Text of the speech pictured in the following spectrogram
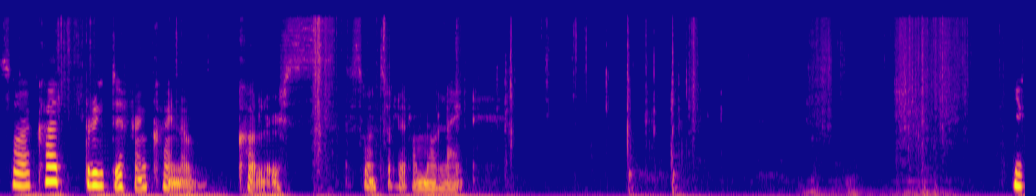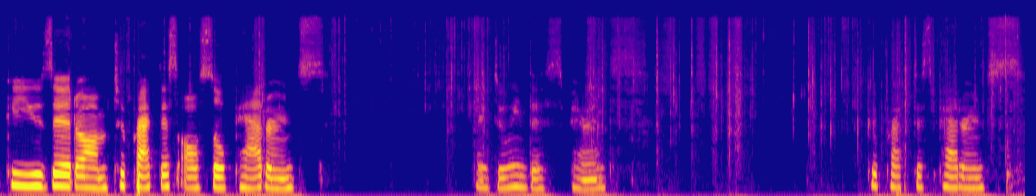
So I cut three different kind of colors. This one's a little more light. You can use it um to practice also patterns by doing this parents. Could practice patterns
